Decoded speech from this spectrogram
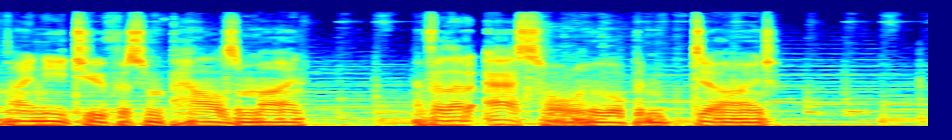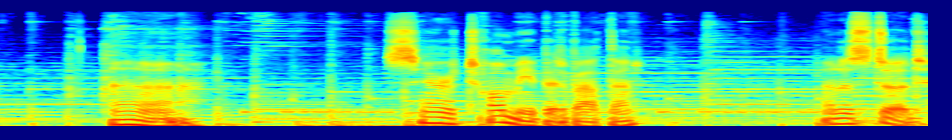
I need to for some pals of mine, and for that asshole who up and died. Ah. Sarah told me a bit about that. Understood.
